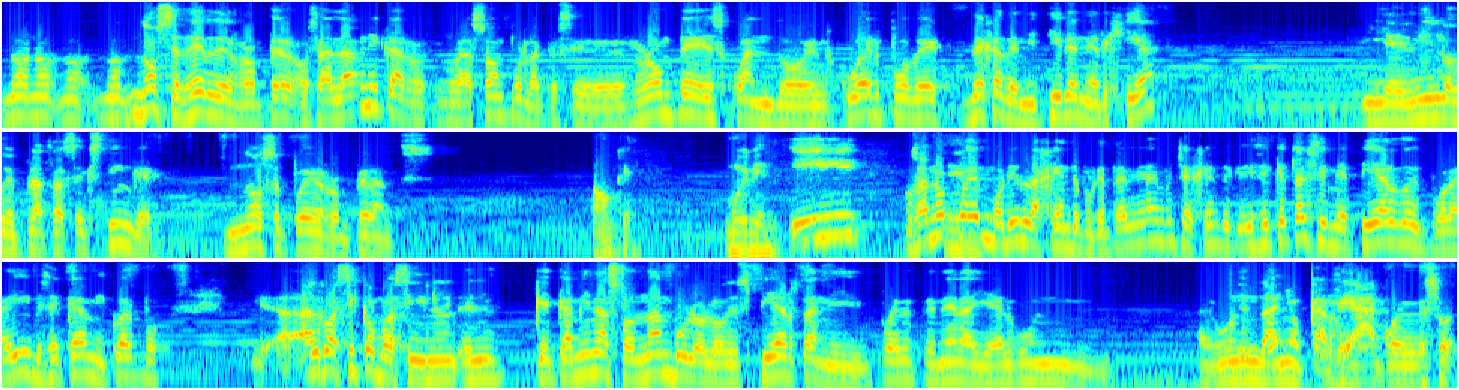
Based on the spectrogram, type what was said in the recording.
No, no, no, no, no se debe de romper. O sea, la única razón por la que se rompe es cuando el cuerpo de- deja de emitir energía y el hilo de plata se extingue. No se puede romper antes. Ok, muy bien. Y O sea, no Eh. puede morir la gente, porque también hay mucha gente que dice, ¿qué tal si me pierdo y por ahí se queda mi cuerpo? algo así como si el, el que camina sonámbulo lo despiertan y puede tener ahí algún algún daño cardíaco, eso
